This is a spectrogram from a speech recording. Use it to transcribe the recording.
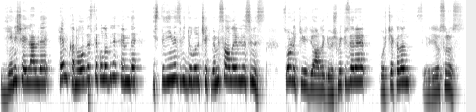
yeni şeylerle hem kanala destek olabilir hem de istediğiniz videoları çekmemi sağlayabilirsiniz. Sonraki videolarda görüşmek üzere. Hoşçakalın. Seviliyorsunuz.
